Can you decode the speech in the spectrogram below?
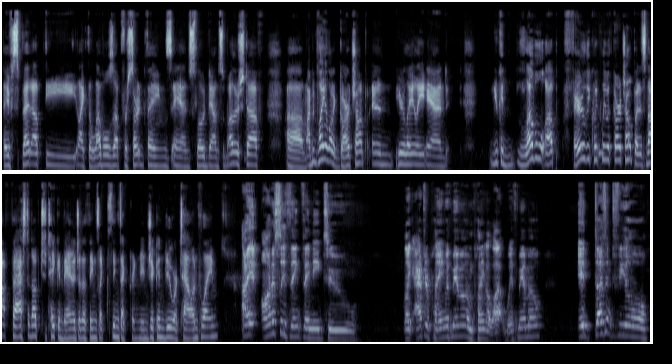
They've sped up the like the levels up for certain things and slowed down some other stuff. Um, I've been playing a lot of Garchomp in here lately, and you can level up fairly quickly with Garchomp, but it's not fast enough to take advantage of the things like things like Ninja can do or Talonflame. I honestly think they need to, like, after playing with Mamo and playing a lot with Mamo, it doesn't feel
